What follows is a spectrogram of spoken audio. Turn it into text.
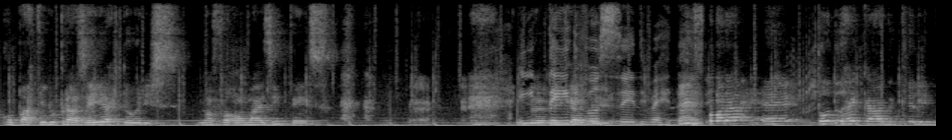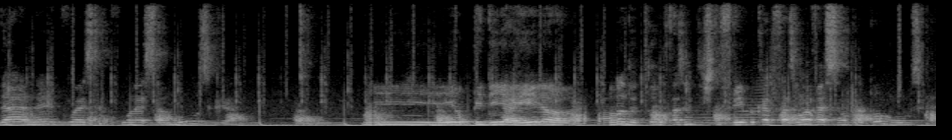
compartilha o prazer e as dores de uma forma mais intensa. Entende você de verdade. E fora é, todo o recado que ele dá, né? Com essa, com essa música. E eu pedi a ele, ó, falando, eu tô fazendo disco feio, eu quero fazer uma versão para tua música.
